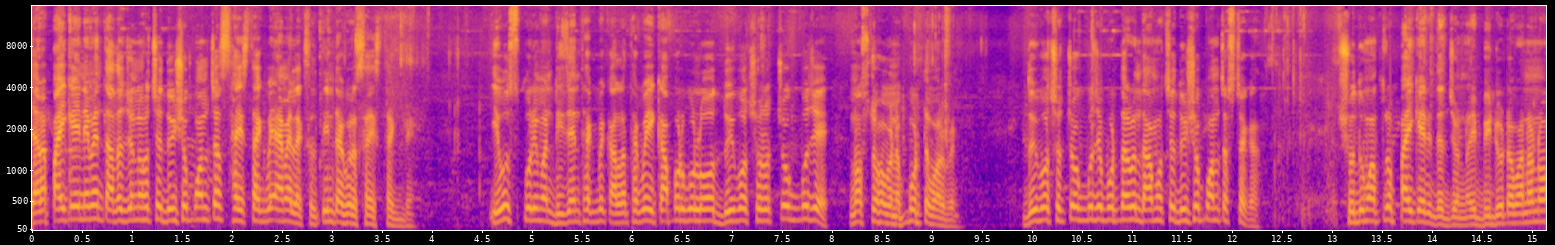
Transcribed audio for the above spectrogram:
যারা পাইকারি নেবেন তাদের জন্য হচ্ছে দুইশো পঞ্চাশ সাইজ থাকবে এম এল এক্সেল তিনটা করে সাইজ থাকবে। ইউজ পরিমাণ ডিজাইন থাকবে কালার থাকবে এই কাপড়গুলো দুই বছর চোখ বুঝে নষ্ট হবে না পরতে পারবেন। দুই বছর চোখ বুঝে পড়তে পারবেন দাম হচ্ছে দুইশো পঞ্চাশ টাকা। শুধুমাত্র পাইকারিদের জন্য। এই ভিডিওটা বানানো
